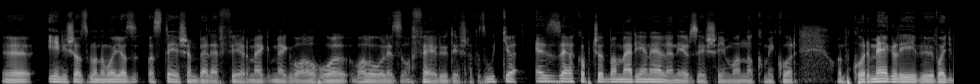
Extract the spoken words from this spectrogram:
E, én is azt gondolom, hogy az, az teljesen belefér, meg, meg valahol, valahol ez a fejlődésnek az útja. Ez ezzel kapcsolatban már ilyen ellenérzéseim vannak, amikor, amikor meglévő, vagy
